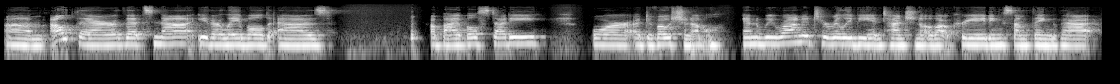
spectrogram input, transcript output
um, out there that's not either labeled as a Bible study or a devotional. And we wanted to really be intentional about creating something that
